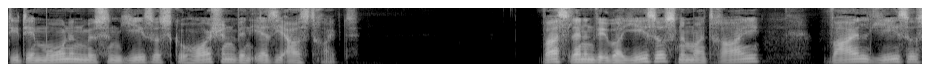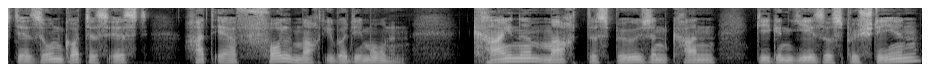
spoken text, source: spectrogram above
die Dämonen müssen Jesus gehorchen, wenn er sie austreibt. Was lernen wir über Jesus? Nummer drei, weil Jesus der Sohn Gottes ist, hat er Vollmacht über Dämonen. Keine Macht des Bösen kann gegen Jesus bestehen,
